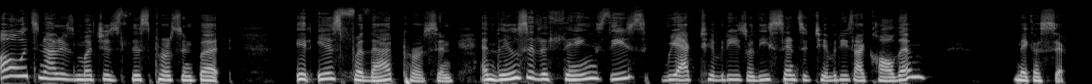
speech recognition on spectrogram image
oh, it's not as much as this person, but it is for that person. And those are the things, these reactivities or these sensitivities, I call them, make us sick.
